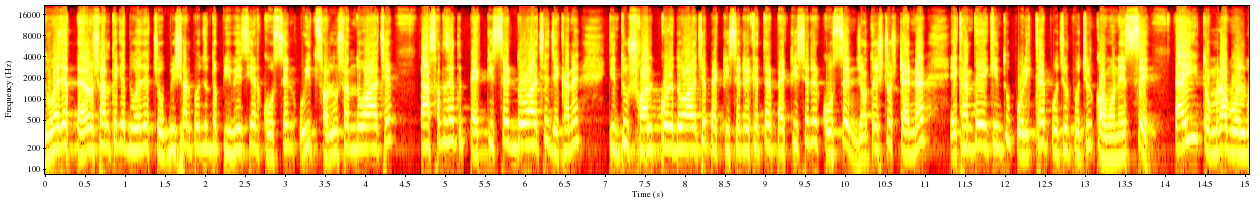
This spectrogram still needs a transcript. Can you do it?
দু হাজার তেরো সাল থেকে দু হাজার চব্বিশ সাল পর্যন্ত পিভিসি আর কোশ্চেন উইথ সলিউশন দেওয়া আছে। তার সাথে সাথে প্র্যাকটিস সেট দেওয়া আছে, যেখানে কিন্তু সলভ করে দেওয়া আছে প্র্যাকটিস সেটের ক্ষেত্রে। প্র্যাকটিস সেটের কোশ্চেন যথেষ্ট স্ট্যান্ডার্ড এখান থেকে কিন্তু পরীক্ষায় প্রচুর প্রচুর কমন এসছে। তাই তোমরা বলব।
